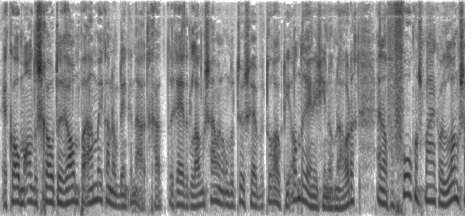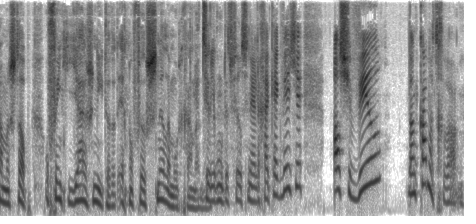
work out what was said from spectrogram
Er komen anders grote rampen aan. Maar kan ook denken, nou, het gaat redelijk langzaam. En ondertussen hebben we toch ook die andere energie nog nodig. En dan vervolgens maken we langzaam stap. Of vind je juist niet dat het echt nog veel sneller moet gaan? Natuurlijk moet het veel sneller gaan. Kijk, weet je, als je wil, dan kan het gewoon.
